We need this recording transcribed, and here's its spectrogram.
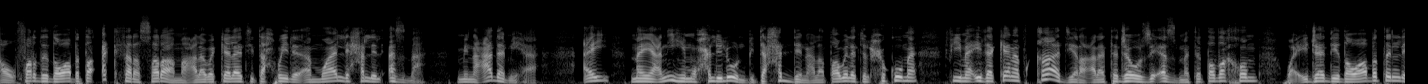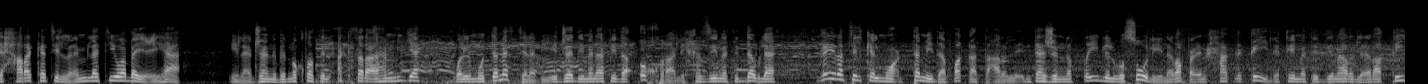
أو فرض ضوابط أكثر صرامة على وكالات تحويل الأموال لحل الأزمة من عدمها أي ما يعنيه محللون بتحد على طاولة الحكومة فيما إذا كانت قادرة على تجاوز أزمة التضخم وإيجاد ضوابط لحركة العملة وبيعها. إلى جانب النقطة الأكثر أهمية والمتمثلة بإيجاد منافذ أخرى لخزينة الدولة غير تلك المعتمدة فقط على الإنتاج النفطي للوصول لرفع حقيقي لقيمة الدينار العراقي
